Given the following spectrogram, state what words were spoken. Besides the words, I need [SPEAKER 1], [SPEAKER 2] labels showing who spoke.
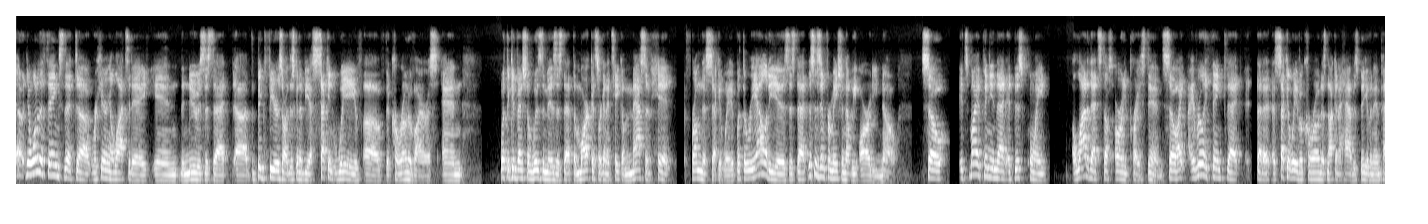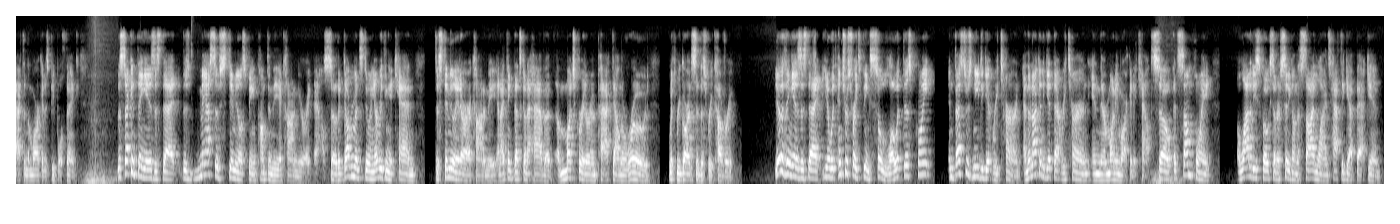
[SPEAKER 1] Uh, you know, one of the things that uh, we're hearing a lot today in the news is that uh, the big fears are there's going to be a second wave of the coronavirus, and what the conventional wisdom is is that the markets are going to take a massive hit from this second wave. But the reality is is that this is information that we already know. So it's my opinion that at this point, a lot of that stuff's already priced in. So I, I really think that that a, a second wave of corona is not going to have as big of an impact in the market as people think. The second thing is is that there's massive stimulus being pumped in the economy right now. So the government's doing everything it can to stimulate our economy, and I think that's going to have a, a much greater impact down the road with regards to this recovery. The other thing is is that you know with interest rates being so low at this point, investors need to get return, and they're not going to get that return in their money market accounts. So at some point, a lot of these folks that are sitting on the sidelines have to get back in.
